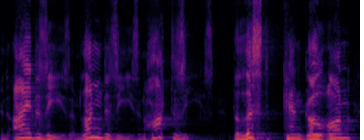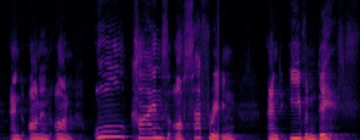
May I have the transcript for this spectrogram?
and eye disease and lung disease and heart disease. The list can go on and on and on. All kinds of suffering and even death.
